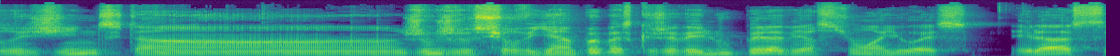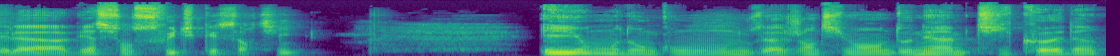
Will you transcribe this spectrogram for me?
Origins, c'est un jeu que je surveillais un peu parce que j'avais loupé la version iOS. Et là, c'est la version Switch qui est sortie. Et on, donc, on nous a gentiment donné un petit code.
